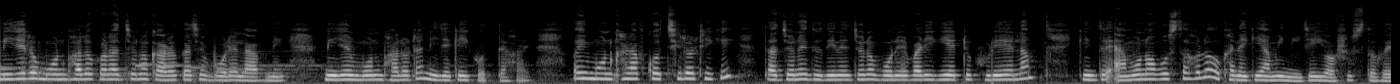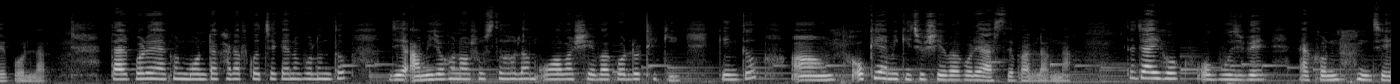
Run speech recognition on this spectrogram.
নিজেরও মন ভালো করার জন্য কারোর কাছে বলে লাভ নেই। নিজের মন ভালোটা নিজেকেই করতে হয়। ওই মন খারাপ করছিল ঠিকই, তার জন্যই দুদিনের জন্য বোনের বাড়ি গিয়ে একটু ঘুরে এলাম। কিন্তু এমন অবস্থা হলো, ওখানে গিয়ে আমি নিজেই অসুস্থ হয়ে পড়লাম। তারপরে এখন মনটা খারাপ করছে কেন বলুন তো? যে আমি যখন অসুস্থ হলাম, ও আমার সেবা করল ঠিকই, কিন্তু ওকে আমি কিছু সেবা করে আসতে পারলাম না। তো যাই হোক, ও বুঝবে এখন যে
